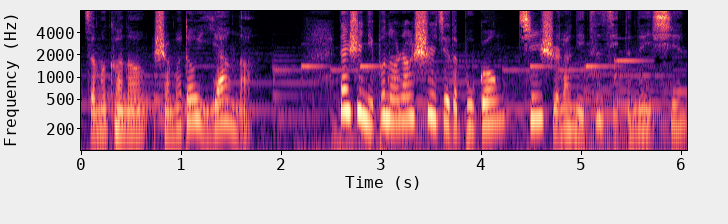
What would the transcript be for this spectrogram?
怎么可能什么都一样呢？但是你不能让世界的不公侵蚀了你自己的内心。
